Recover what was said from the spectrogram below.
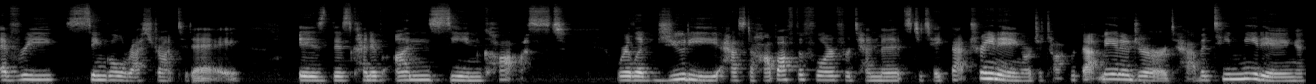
every single restaurant today is this kind of unseen cost where like Judy has to hop off the floor for 10 minutes to take that training or to talk with that manager or to have a team meeting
